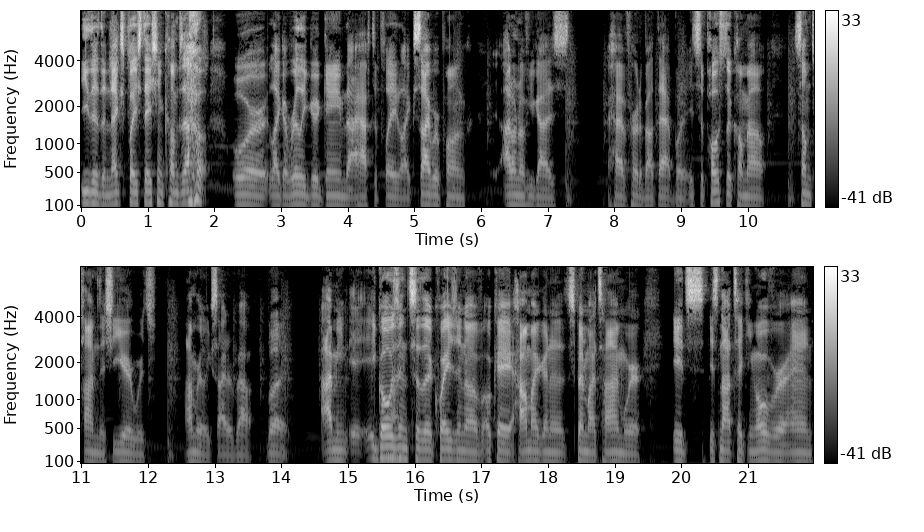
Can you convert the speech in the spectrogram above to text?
either the next PlayStation comes out or like a really good game that I have to play, like Cyberpunk. I don't know if you guys have heard about that, but it's supposed to come out sometime this year, which I'm really excited about. But I mean, it, it goes Right. into the equation of okay, how am I gonna spend my time where it's it's not taking over, and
